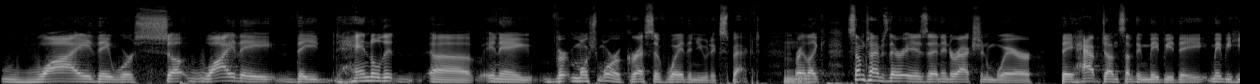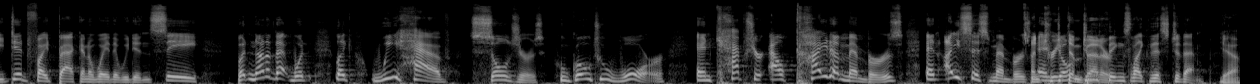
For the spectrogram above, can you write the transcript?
why they were so why they they handled it uh, in a ver- much more aggressive way than you would expect right? Like sometimes there is an interaction where they have done something maybe they maybe he did fight back in a way that we didn't see but none of that would like we have soldiers who go to war and capture Al Qaeda members and ISIS members And treat don't them do better. things like this to them. Yeah.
